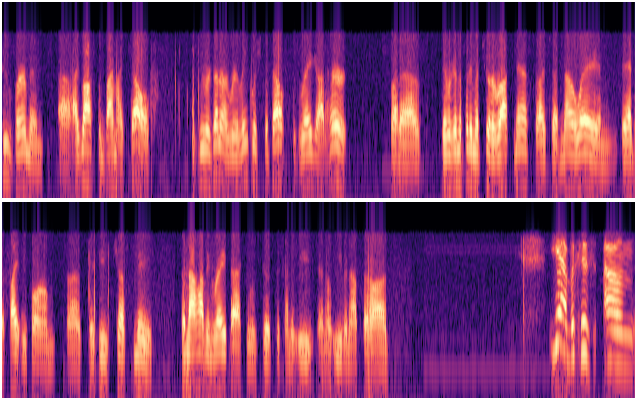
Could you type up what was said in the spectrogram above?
to Vermin. Uh, I lost them by myself. We were going to relinquish the belt because Ray got hurt but uh they were going to pretty much go to Rock Ness, so I said no way, and they had to fight me for them. Uh, they beat just me. So now having Ray back, it was good to kind of eat and even out the odds. Yeah, because um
